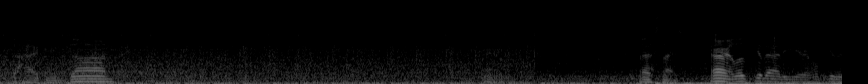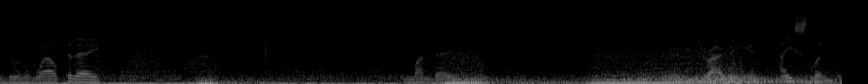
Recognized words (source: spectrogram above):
Get the high beams on. That's nice. All right, let's get out of here. Hope you guys are doing well today. It's Monday. We're going to be driving in Iceland.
